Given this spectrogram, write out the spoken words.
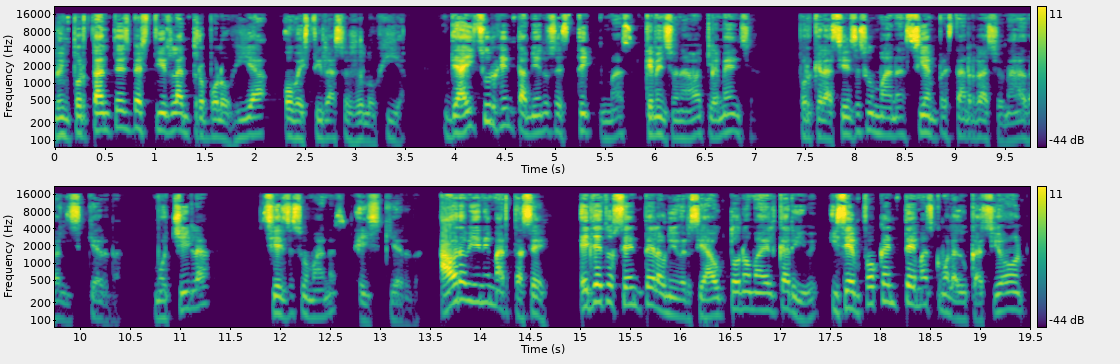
Lo importante es vestir la antropología o vestir la sociología. De ahí surgen también los estigmas que mencionaba Clemencia, porque las ciencias humanas siempre están relacionadas a la izquierda mochila, ciencias humanas e izquierda. Ahora viene Marta C. Ella es docente de la Universidad Autónoma del Caribe y se enfoca en temas como la educación,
